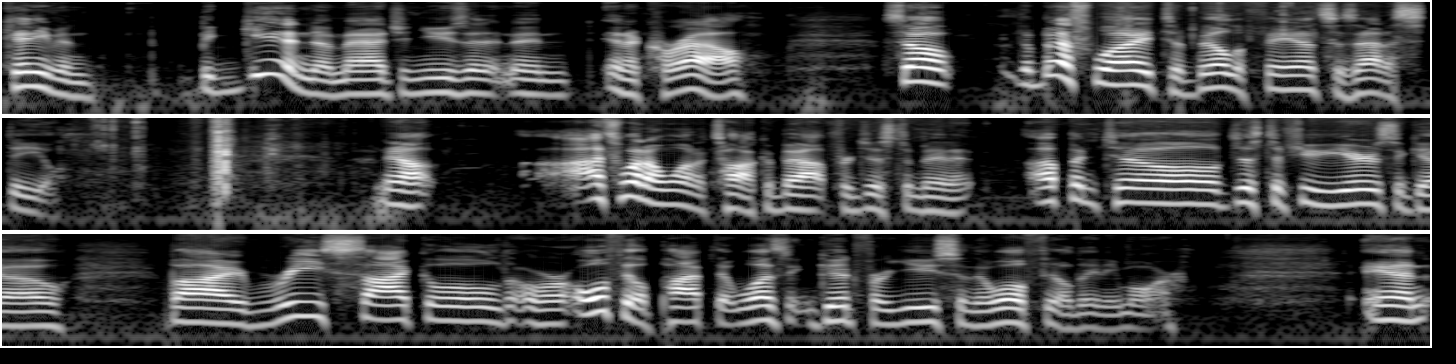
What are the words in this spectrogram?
Can't even begin to imagine using it in, in a corral. So the best way to build a fence is out of steel. Now, that's what I want to talk about for just a minute. Up until just a few years ago, buy recycled or oil field pipe that wasn't good for use in the oil field anymore. And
